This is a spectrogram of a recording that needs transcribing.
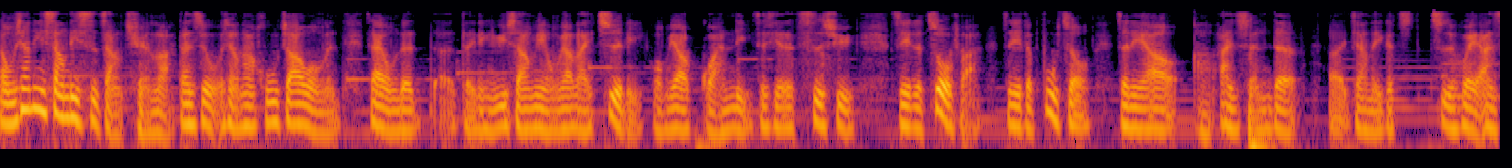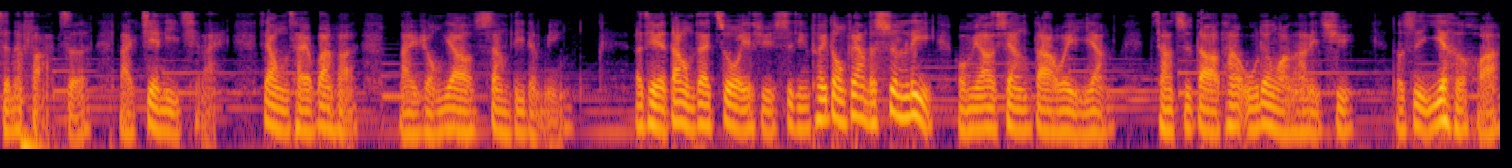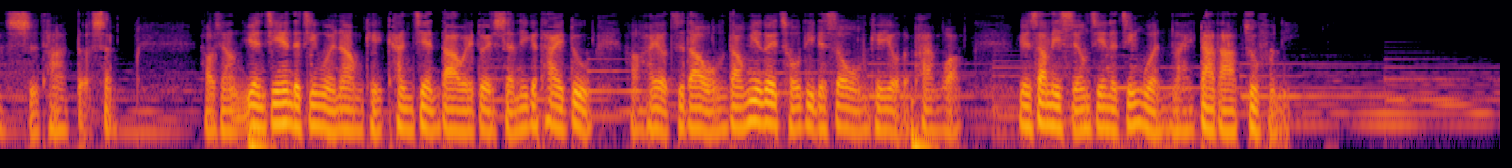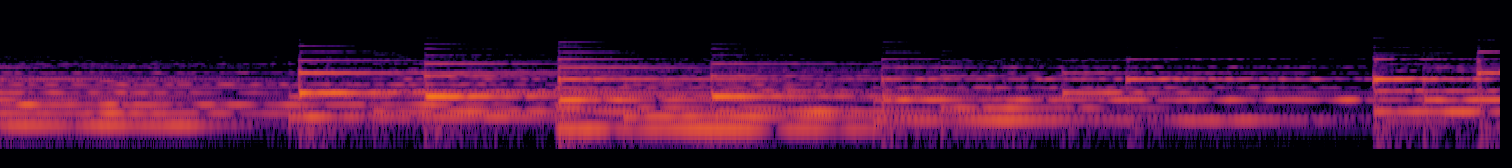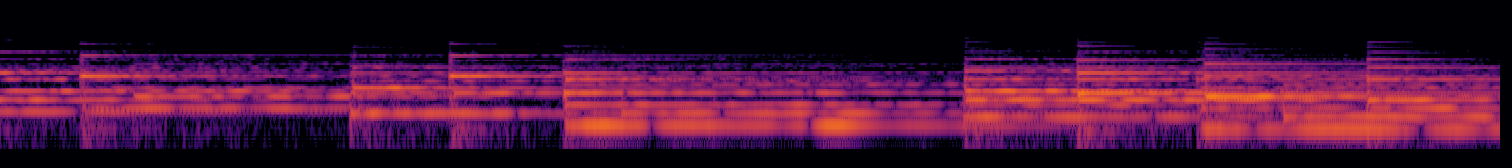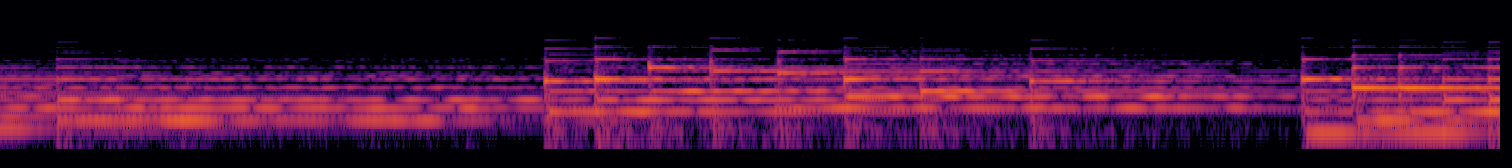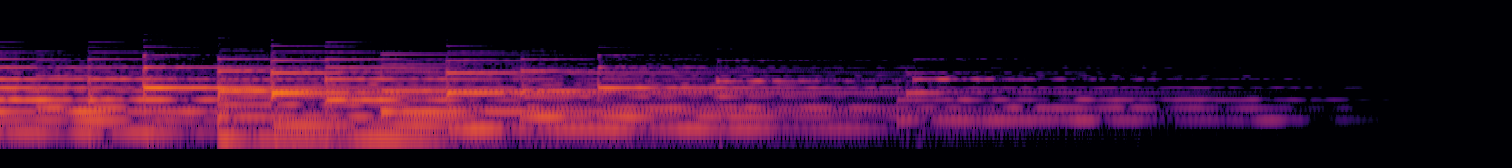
那我们相信上帝是掌权了，但是我想他呼召我们在我们的呃的领域上面，我们要来治理，我们要管理这些的次序、这些的做法、这些的步骤，这里要啊按神的呃这样的一个智慧，按神的法则来建立起来。这样我们才有办法来荣耀上帝的名，而且当我们在做，也许事情推动非常的顺利，我们要像大卫一样，要知道他无论往哪里去，都是耶和华使他得胜。好像愿今天的经文让我们可以看见大卫对神的一个态度，好，还有知道我们当面对仇敌的时候，我们可以有的盼望。愿上帝使用今天的经文来大大祝福你。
